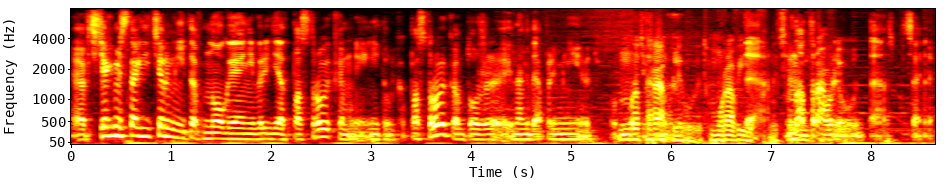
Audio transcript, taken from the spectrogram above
Э, в тех местах, где термитов много, и они вредят постройкам, и не только постройкам, тоже иногда применяют. Натравливают муравьев да, на термитов. Натравливают, да, специально.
